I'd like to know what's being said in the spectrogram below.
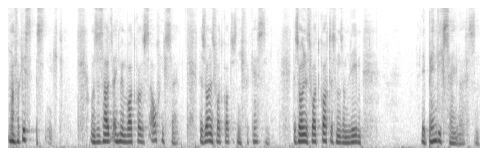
Man vergisst es nicht. Und so soll es eigentlich mit dem Wort Gottes auch nicht sein. Wir sollen das Wort Gottes nicht vergessen. Wir sollen das Wort Gottes in unserem Leben lebendig sein lassen.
